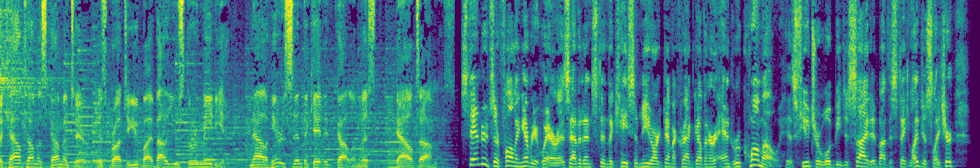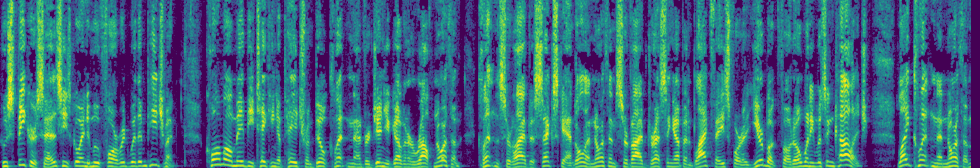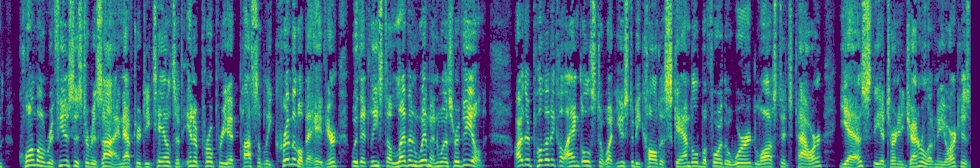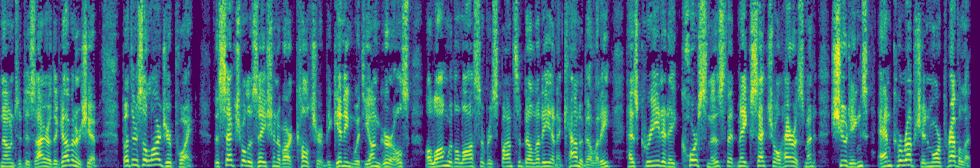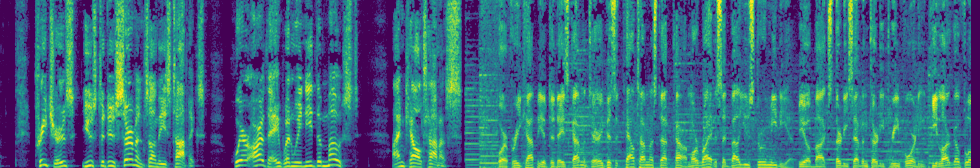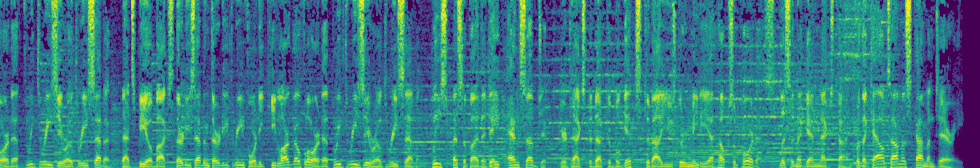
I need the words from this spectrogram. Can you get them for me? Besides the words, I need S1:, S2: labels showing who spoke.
S1: The Cal Thomas Commentary is brought to you by Values Through Media. Now, here's syndicated columnist Cal Thomas.
S2: Standards are falling everywhere, as evidenced in the case of New York Democrat Governor Andrew Cuomo. His future will be decided by the state legislature, whose speaker says he's going to move forward with impeachment. Cuomo may be taking a page from Bill Clinton and Virginia Governor Ralph Northam. Clinton survived a sex scandal, and Northam survived dressing up in blackface for a yearbook photo when he was in college. Like Clinton and Northam, Cuomo refuses to resign after details of inappropriate, possibly criminal behavior with at least 11 women was revealed. Are there political angles to what used to be called a scandal before the word lost its power? Yes, the Attorney General of New York is known to desire the governorship. But there's a larger point. The sexualization of our culture, beginning with young girls, along with a loss of responsibility and accountability, has created a coarseness that makes sexual harassment, shootings, and corruption more prevalent. Preachers used to do sermons on these topics. Where are they when we need them most? I'm Cal Thomas.
S1: For a free copy of today's commentary, visit calthomas.com or write us at Values Through Media, P.O. Box 373340, Key Largo, Florida 33037. That's P.O. Box 373340, Key Largo, Florida 33037. Please specify the date and subject. Your tax deductible gifts to Values Through Media help support us. Listen again next time for the Cal Thomas Commentary.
